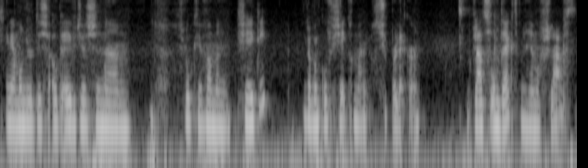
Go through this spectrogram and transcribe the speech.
ik neem ondertussen ook eventjes een um, slokje van mijn shaky. Ik heb een koffieshake gemaakt. Echt super lekker. Heb ik laatst ontdekt. Ik ben helemaal verslaafd.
